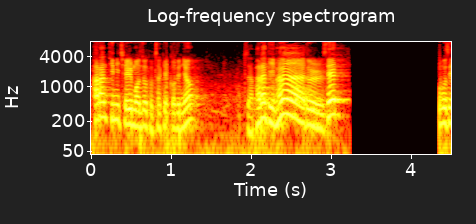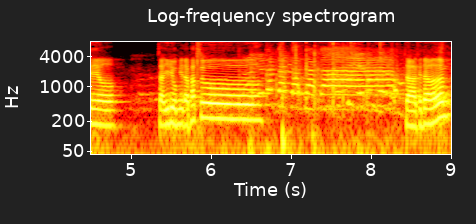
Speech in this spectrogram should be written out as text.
파란 팀이 제일 먼저 도착했거든요. 자, 파란 팀 하나, 둘, 셋. 보세요. 자, 이리 옵니다. 박수. 자, 그 다음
